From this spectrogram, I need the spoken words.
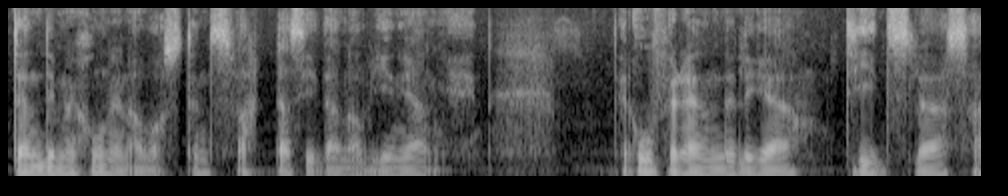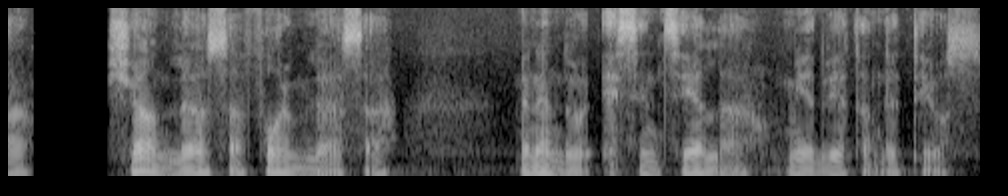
Den dimensionen av oss, den svarta sidan av yin yang. Den oföränderliga, tidslösa, könlösa, formlösa men ändå essentiella medvetandet i oss.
